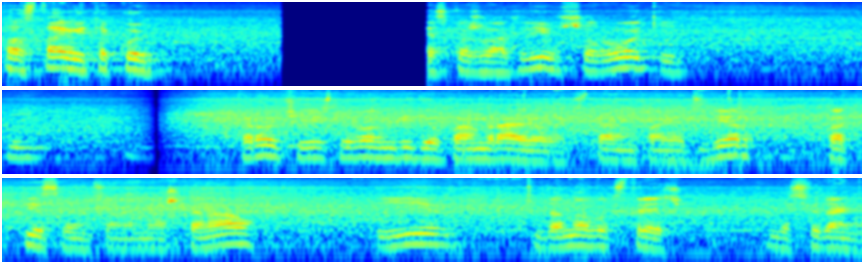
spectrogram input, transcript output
поставить такой, я скажу, отлив широкий. Короче, если вам видео понравилось, ставим палец вверх, подписываемся на наш канал и до новых встреч. До свидания.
